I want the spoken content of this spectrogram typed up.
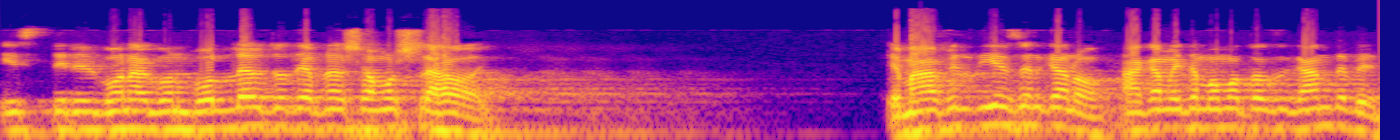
স্ত্রীর গুণাগুণ বললেও যদি আপনার সমস্যা হয়। এ মাহফিল দিয়েছেন কেন? আগামীতে মমতা গান দেবেন?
